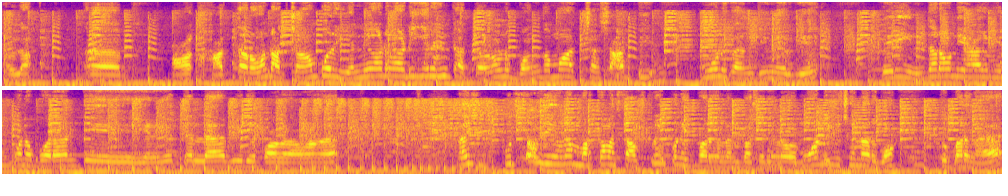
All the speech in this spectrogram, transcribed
அதுதான் ஆ- அத்தை ரவுண்டு அச்சான் போய் என்னையோட அடிக்கிறேன்ட்டு அத்தை ரவுண்டு பங்கமாக அச்சான் ஷாட்டு மூணுக்கு அஞ்சுன்னு இருக்கு. சரி இந்த ரவுண்டு யார் வின் பண்ண போகிறான்ட்டு எனக்கே தெரில வீடியோ பார்க்குறவங்க வாங்க guys, வந்தீங்கன்னா மறக்காமல் சப்ஸ்கிரைப் பண்ணிட்டு பாருங்கள் நண்பா சரிங்களா? ஒரு மோட்டிவேஷனாக இருக்கும். இப்போ பாருங்கள்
